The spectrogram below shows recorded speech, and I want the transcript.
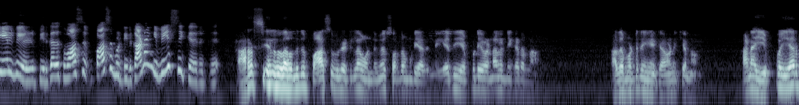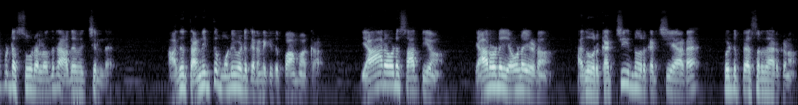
கேள்வி எழுப்பியிருக்கு அதுக்கு வாச பாசிபிலிட்டி இருக்கு ஆனா இங்கே வீசிக்க இருக்கு. அரசியலில் வந்துட்டு பாசிபிலிட்டிலாம் ஒன்றுமே சொல்ல முடியாதுங்க. எது எப்படி வேணாலும் நிகழலாம். அதை மட்டும் நீங்கள் கவனிக்கணும். ஆனால் இப்போ ஏற்பட்ட சூழல் வந்துட்டு அதை வச்சு இல்லை அது தனித்து முடிவெடுக்க நினைக்குது பாமக. யாரோட சாத்தியம்? யாரோட எவ்வளோ இடம்? அது ஒரு கட்சி இன்னொரு கட்சியோட போயிட்டு பேசுறதா இருக்கணும்.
